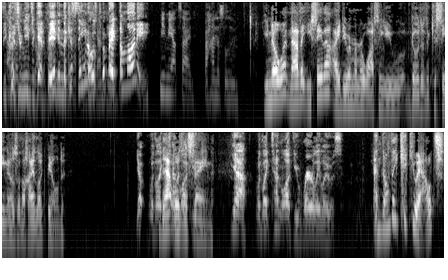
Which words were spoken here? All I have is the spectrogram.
because Sounds you need to get big in the casinos to make the money. Meet me outside, behind the saloon. You know what? Now that you say that, I do remember watching you go to the casinos with a high luck build. Yep, with like that 10 was luck, you- insane. yeah, with like ten luck, you rarely lose. And don't they kick you out?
